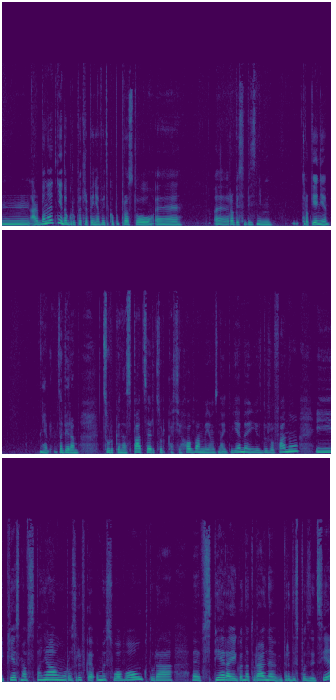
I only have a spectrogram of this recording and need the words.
Mm, albo nawet nie do grupy tropieniowej, tylko po prostu e, e, robię sobie z nim tropienie. Nie wiem, zabieram córkę na spacer, córka się chowa, my ją znajdujemy i jest dużo fanu. I pies ma wspaniałą rozrywkę umysłową, która E, wspiera jego naturalne predyspozycje,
